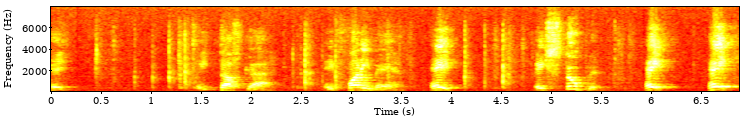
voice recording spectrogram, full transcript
Hey. Hey, tough guy. Hey, funny man. Hey. Hey, stupid. Hey. Hey.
